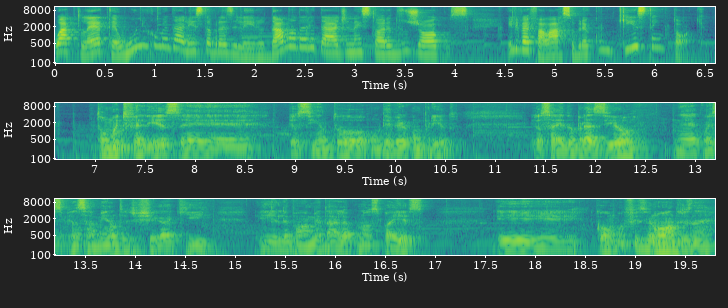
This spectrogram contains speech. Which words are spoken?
O atleta é o único medalhista brasileiro da modalidade na história dos Jogos. Ele vai falar sobre a conquista em Tóquio. Estou muito feliz, é... eu sinto um dever cumprido. Eu saí do Brasil né, com esse pensamento de chegar aqui e levar uma medalha para o nosso país. E como eu fiz em Londres, né?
